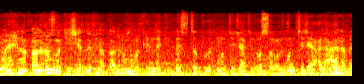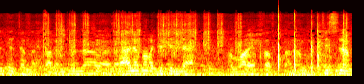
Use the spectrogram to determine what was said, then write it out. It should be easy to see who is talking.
Speaker 1: وإحنا طال عمرك يشرفنا طال عمرك. إنك بس تطلق منتجات الأسر المنتجة على نعم. عالم الإنترنت طال عمرك. وعلى بركة الله. الله يحفظك طال عمرك. تسلم.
